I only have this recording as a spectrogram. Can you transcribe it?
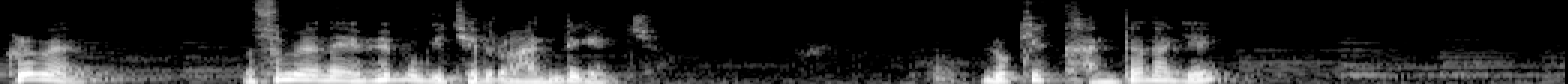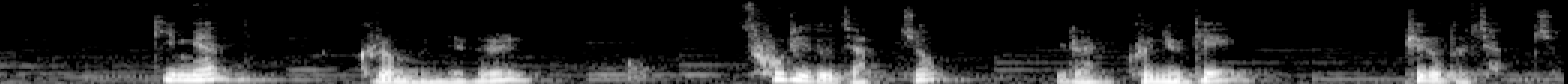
그러면 수면의 회복이 제대로 안 되겠죠. 이렇게 간단하게 끼면 그런 문제들 소리도 잡죠. 이런 근육의 피로도 잡죠.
